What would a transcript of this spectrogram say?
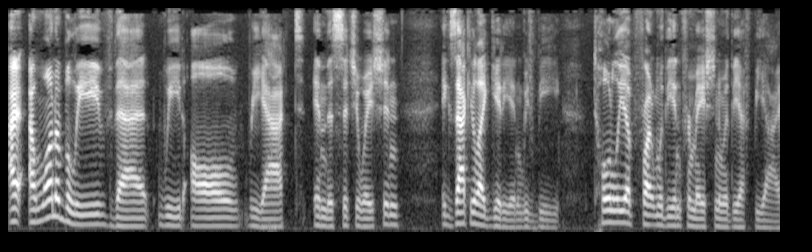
I, I want to believe that we'd all react in this situation exactly like Gideon. We'd be totally upfront with the information with the FBI,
